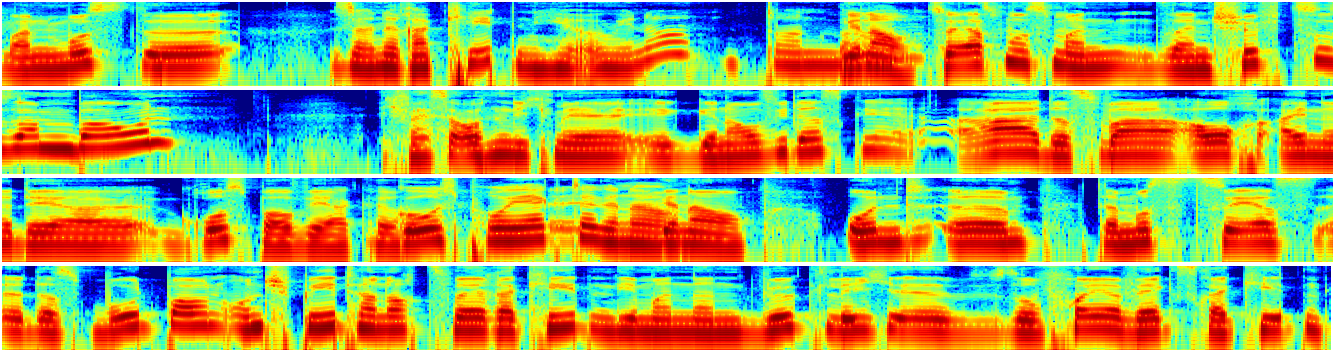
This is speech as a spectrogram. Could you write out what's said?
Man musste, Seine Raketen hier irgendwie noch dran bauen. genau, zuerst muss man sein Schiff zusammenbauen. Ich weiß auch nicht mehr äh, genau, wie das geht. Ah, das war auch eine der Großbauwerke. Großprojekte, genau. Genau. Und ähm, dann musst du zuerst äh, das Boot bauen und später noch zwei Raketen, die man dann wirklich, äh, so Feuerwerksraketen,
